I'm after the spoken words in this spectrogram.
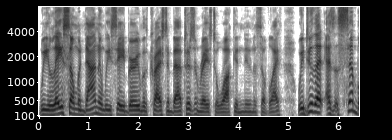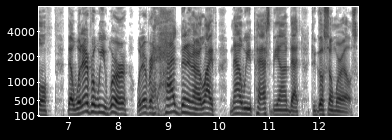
we lay someone down, and we say, buried with Christ in baptism, raised to walk in newness of life. We do that as a symbol that whatever we were, whatever had been in our life, now we pass beyond that to go somewhere else.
